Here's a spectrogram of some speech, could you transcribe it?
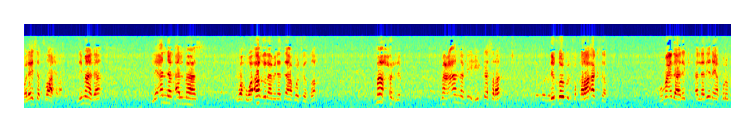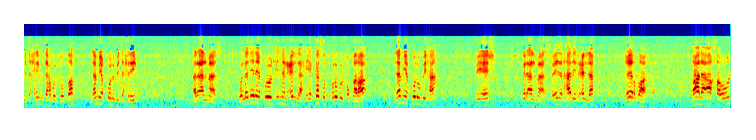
وليست ظاهرة. لماذا؟ لأن الألماس وهو أغلى من الذهب والفضة ما حرم مع أن فيه كسرا لقلوب الفقراء أكثر. ومع ذلك الذين يقولون بتحريم الذهب والفضة لم يقولوا بتحريم الألماس. والذين يقولون إن العلة هي كسر قلوب الفقراء لم يقولوا بها في إيش؟ في الألماس. فإذا هذه العلة غير ظاهرة. قال آخرون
